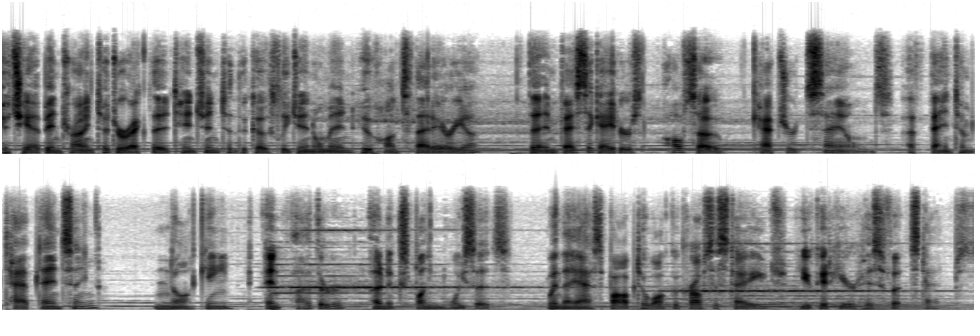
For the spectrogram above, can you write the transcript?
Could she have been trying to direct the attention to the ghostly gentleman who haunts that area? The investigators also captured sounds of phantom tap dancing, knocking, and other unexplained noises. When they asked Bob to walk across the stage, you could hear his footsteps.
